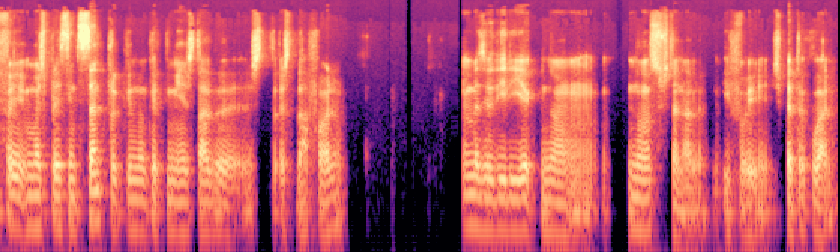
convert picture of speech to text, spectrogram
foi uma experiência interessante porque nunca tinha estado a, estudar fora, mas eu diria que não, não assusta nada e foi espetacular.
